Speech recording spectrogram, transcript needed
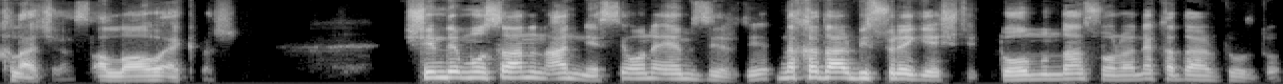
kılacağız. Allahu ekber. Şimdi Musa'nın annesi onu emzirdi. Ne kadar bir süre geçti? Doğumundan sonra ne kadar durdu?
